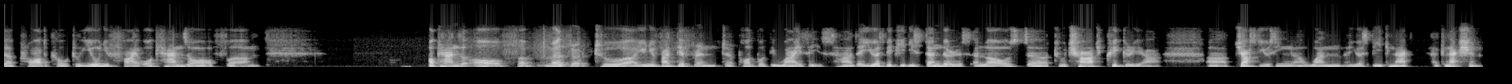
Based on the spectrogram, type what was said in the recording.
uh, protocol to unify all kinds of um, all kinds of uh, methods to uh, unify different portable devices. the USB PD standards allows to charge quickly just using one USB connect, connection.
